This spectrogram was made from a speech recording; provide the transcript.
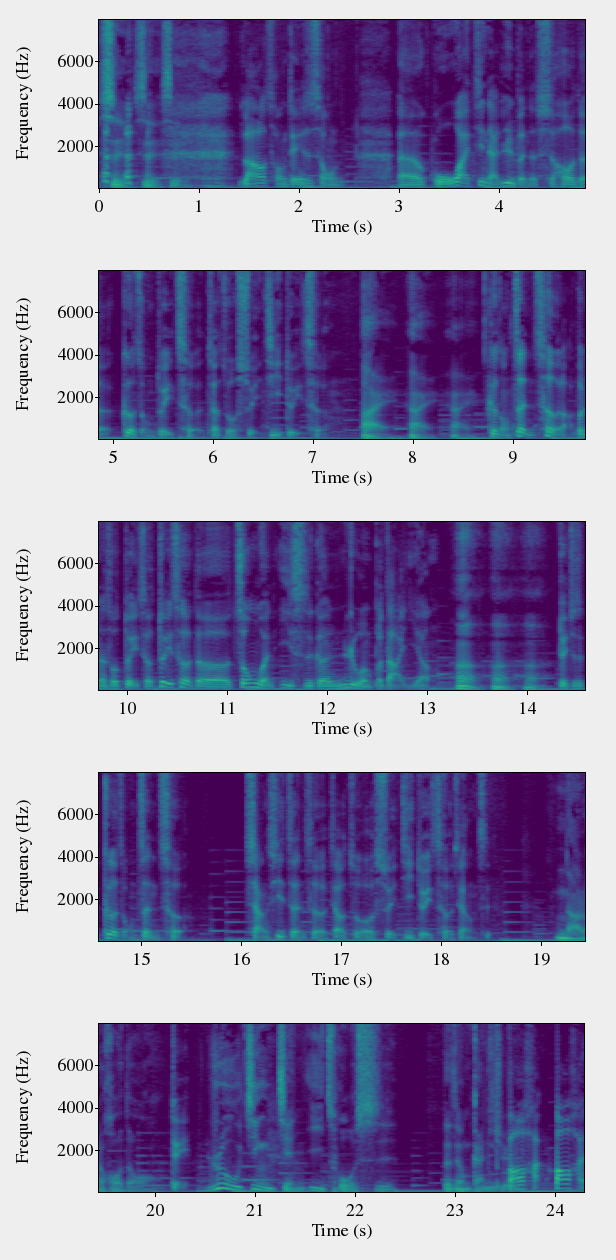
是 是是，然后从等于是从。呃，国外进来日本的时候的各种对策叫做水际对策。哎哎哎，各种政策啦，不能说对策，对策的中文意思跟日文不大一样。嗯嗯嗯，对，就是各种政策，详细政策叫做水际对策，这样子。なるほど。对，入境检疫措施的这种感觉，包含包含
